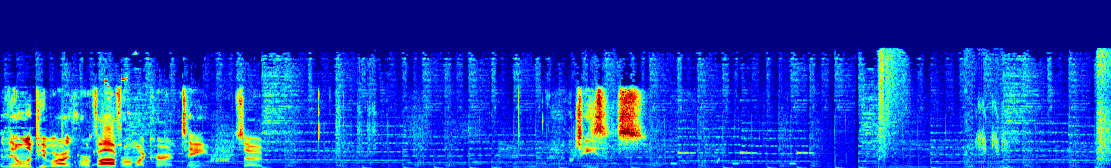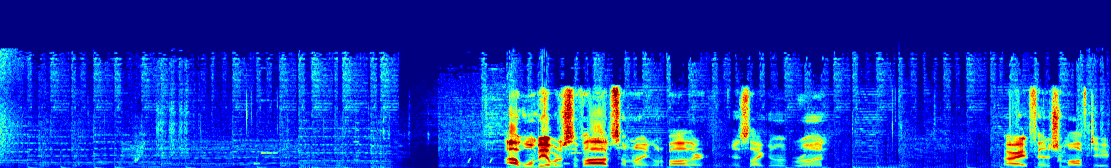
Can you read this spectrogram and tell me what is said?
And the only people I can revive are on my current team, so... Jesus. I won't be able to survive, so I'm not even going to bother. It's like, oh, run. Alright, finish him off, dude.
